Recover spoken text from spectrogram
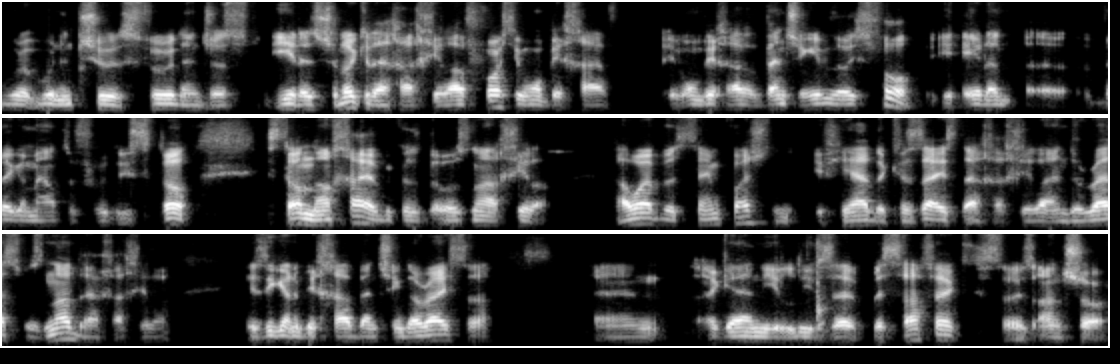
wouldn't choose food and just eat it, should look at achila. Of course, he won't be chav he won't be chayav benching even though he's full. He ate a, a big amount of food. He's still he's still not chayav because there was no achila. However, same question: if he had the kazais derech achila and the rest was not derech achila, is he going to be chayav benching the raisa? And again, he leaves a besafek, so he's unsure.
